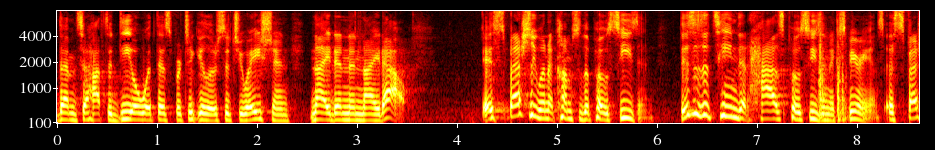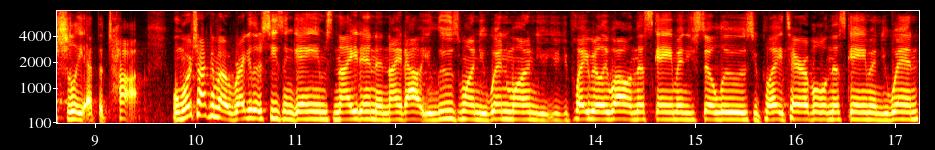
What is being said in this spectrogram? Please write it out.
them to have to deal with this particular situation night in and night out especially when it comes to the postseason. This is a team that has postseason experience, especially at the top. When we're talking about regular season games, night in and night out, you lose one, you win one, you, you play really well in this game and you still lose, you play terrible in this game and you win.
